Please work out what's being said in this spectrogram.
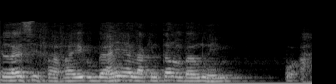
in laga sii faahfaahiyo u baahan yahay laakiin tan unbaa muhiim u ah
